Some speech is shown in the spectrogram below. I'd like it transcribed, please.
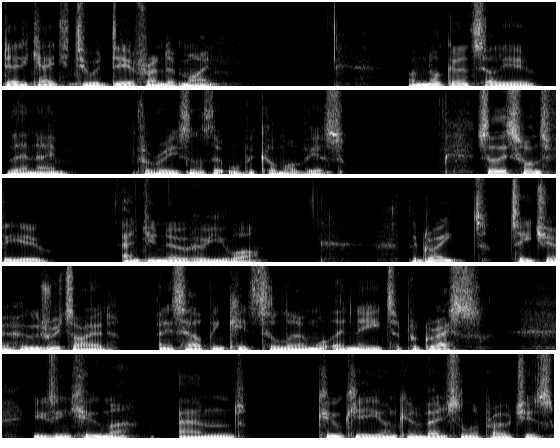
dedicated to a dear friend of mine. I'm not going to tell you their name for reasons that will become obvious. So, this one's for you and you know who you are. The great teacher who's retired and is helping kids to learn what they need to progress using humour and kooky, unconventional approaches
